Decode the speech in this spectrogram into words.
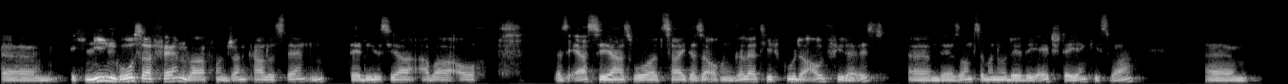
Ähm, ich nie ein großer Fan war von Giancarlo Stanton, der dieses Jahr aber auch das erste Jahr ist, wo er zeigt, dass er auch ein relativ guter Outfielder ist, ähm, der sonst immer nur der DH der Yankees war. Ähm,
